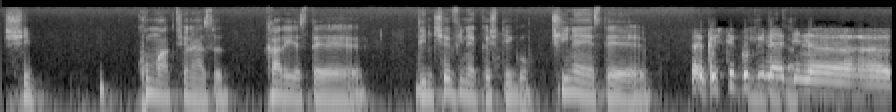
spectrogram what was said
Și cum acționează? Care este... Din ce vine câștigul? Cine este... Câștigul vine implicat? din uh,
